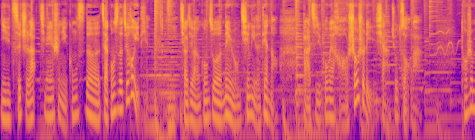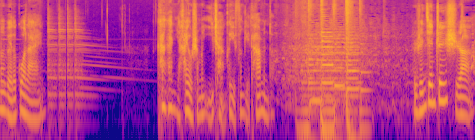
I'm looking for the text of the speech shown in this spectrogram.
你辞职了，今天是你公司的在公司的最后一天。你交接完工作内容，清理了电脑，把自己工位好好收拾了一下，就走了。同事们围了过来，看看你还有什么遗产可以分给他们的。人间真实啊！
